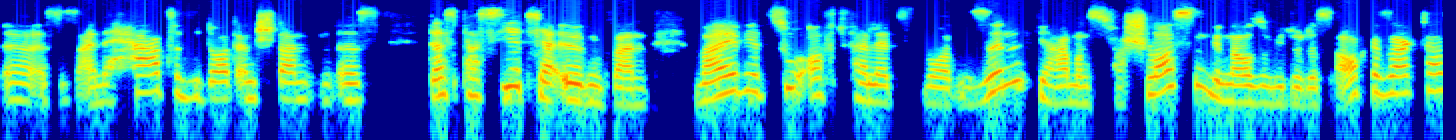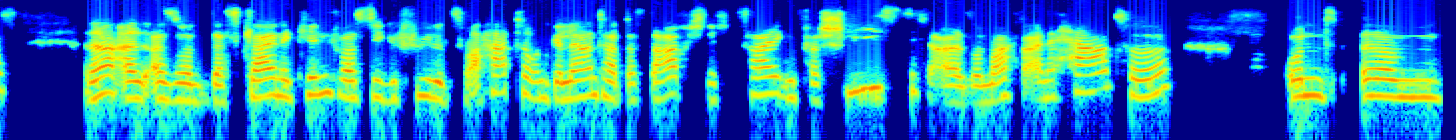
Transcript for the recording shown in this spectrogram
äh, es ist eine Härte, die dort entstanden ist. Das passiert ja irgendwann, weil wir zu oft verletzt worden sind. Wir haben uns verschlossen, genauso wie du das auch gesagt hast. Ne? Also das kleine Kind, was die Gefühle zwar hatte und gelernt hat, das darf ich nicht zeigen, verschließt sich also, macht eine Härte. Und ähm,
